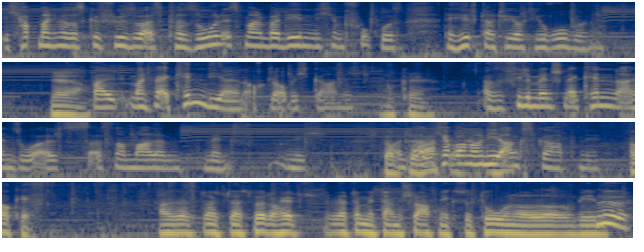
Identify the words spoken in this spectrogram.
ich habe manchmal das Gefühl, so als Person ist man bei denen nicht im Fokus. Da hilft natürlich auch die Robe. Ne? ja, ja. Weil manchmal erkennen die einen auch, glaube ich, gar nicht. Okay. Also viele Menschen erkennen einen so als, als normaler Mensch nicht. Ich glaub, also ich habe auch auch- noch nie Angst gehabt. Nee. Okay. Also das, das, das wird doch jetzt wird doch mit deinem Schlaf nichts zu tun oder irgendwie. Nö, mit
